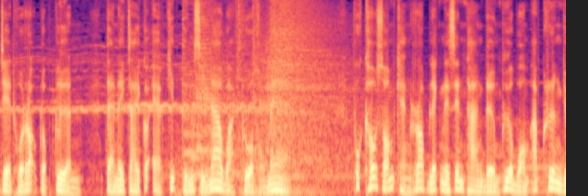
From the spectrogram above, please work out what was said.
เจดหัวเราะกลบเกลื่อน แต่ในใจก็แอบคิดถึงสีหน้าหวาดกลัวของแม่ พวกเขาซ้อมแข่งรอบเล็กในเส้นทางเดิมเพื่อวอร์มอัพเครื่องย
